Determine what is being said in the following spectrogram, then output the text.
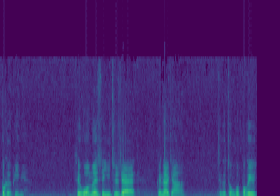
不可避免，所以我们是一直在跟他讲，这个中国不会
